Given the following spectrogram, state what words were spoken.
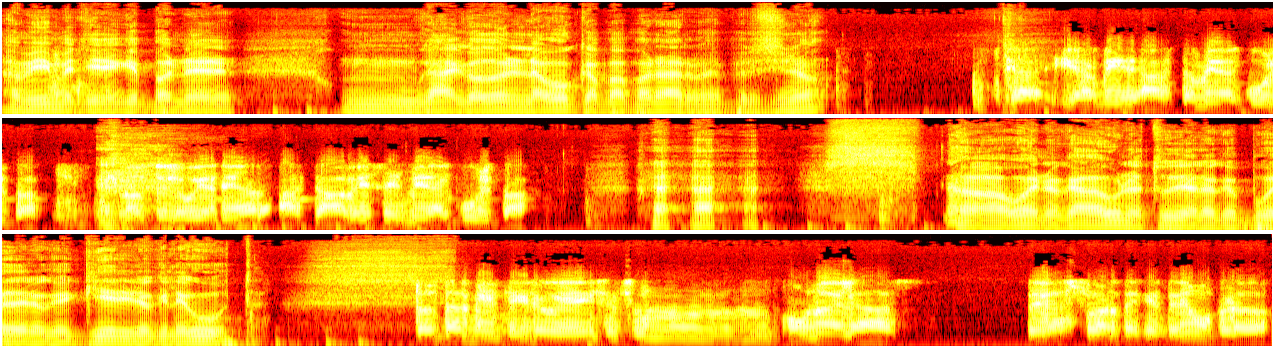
a mí me tiene que poner un algodón en la boca para pararme? Pero si no... Y a mí hasta me da culpa. No te lo voy a negar, hasta a veces me da culpa. no, bueno, cada uno estudia lo que puede, lo que quiere y lo que le gusta. Totalmente, creo que esa es un, una de las, de las suertes que tenemos, pero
